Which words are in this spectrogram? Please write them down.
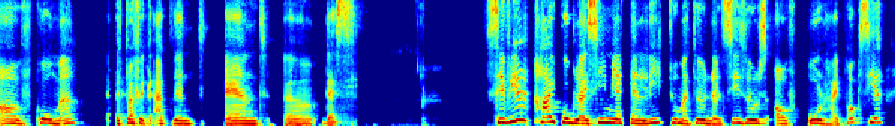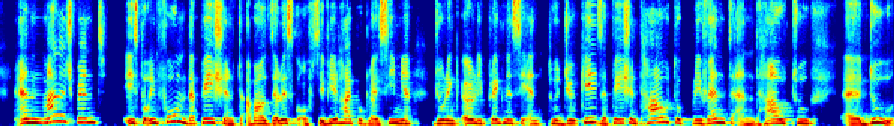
of coma, a traffic accident, and uh, death. Severe hypoglycemia can lead to maternal seizures of or hypoxia, and management is to inform the patient about the risk of severe hypoglycemia during early pregnancy and to educate the patient how to prevent and how to uh, do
